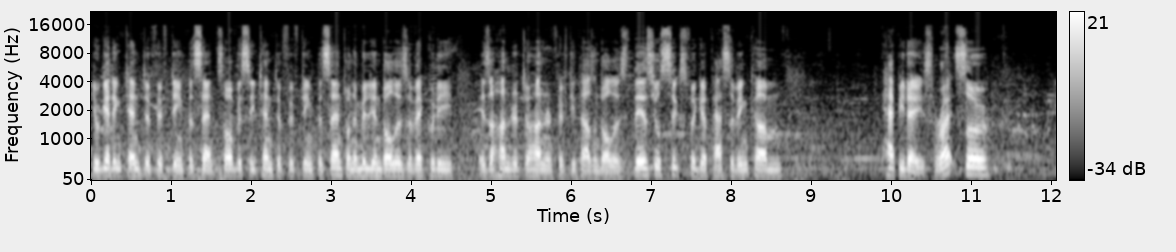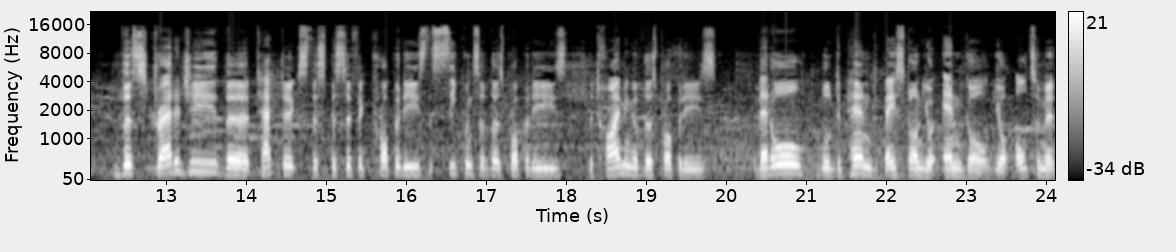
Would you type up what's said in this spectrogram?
you're getting 10 to 15%. So obviously 10 to 15% on a million dollars of equity is 100 to 150,000 dollars. There's your six-figure passive income. Happy days, right? So the strategy, the tactics, the specific properties, the sequence of those properties, the timing of those properties, that all will depend based on your end goal, your ultimate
